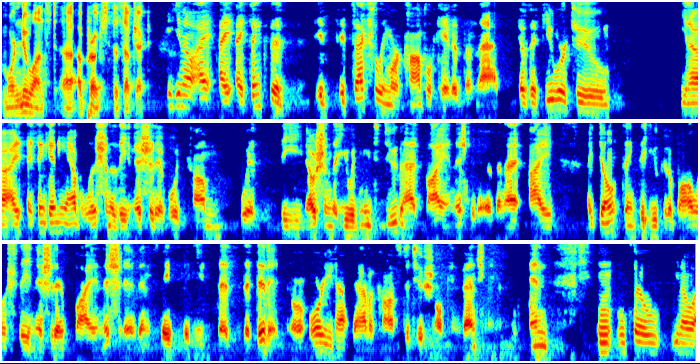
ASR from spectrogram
more nuanced uh, approach to the subject? You know, I, I, I think that it, it's actually more complicated than that. Because if you were to you know, I, I think any abolition of the initiative would come with the notion that you would need to do that by initiative. And I, I, I don't think that you could abolish the initiative by initiative in states that you that, that did it, or, or you'd have to have a constitutional convention. And, and, so, you know,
